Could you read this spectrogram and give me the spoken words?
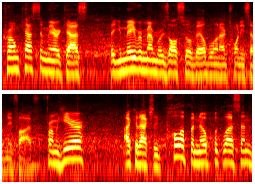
Chromecast and Miracast that you may remember is also available in our 2075. From here, I could actually pull up a notebook lesson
